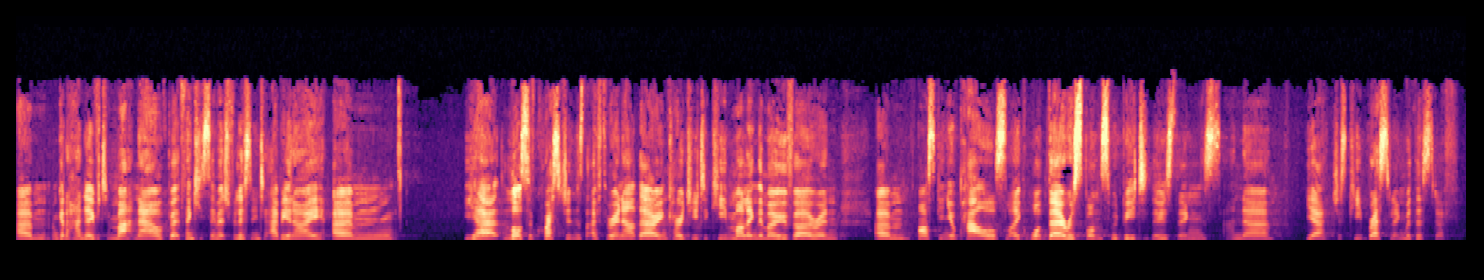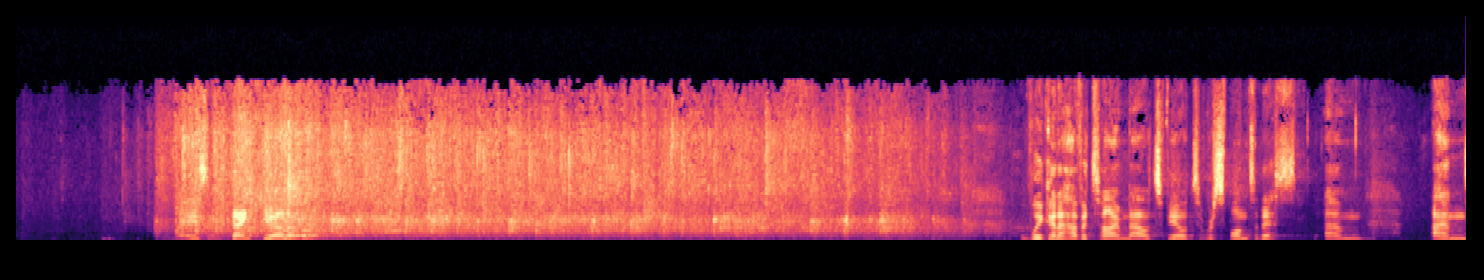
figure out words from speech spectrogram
Um, I'm going to hand over to Matt now, but thank you so much for listening to Abby and I. Um, yeah, lots of questions that I've thrown out there. I encourage you to keep mulling them over and um, asking your pals like what their response would be to those things. And uh, yeah, just keep wrestling with this stuff. Amazing. Thank you, Ella. We're going to have a time now to be able to respond to this. Um, and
